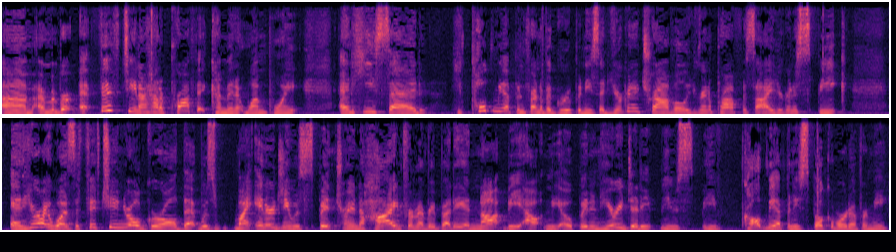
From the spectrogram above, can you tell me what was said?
Um, I remember at 15, I had a prophet come in at one point, and he said, He pulled me up in front of a group and he said, You're going to travel, you're going to prophesy, you're going to speak. And here I was, a 15 year old girl that was, my energy was spent trying to hide from everybody and not be out in the open. And here he did, he, he, was, he called me up and he spoke a word over me.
